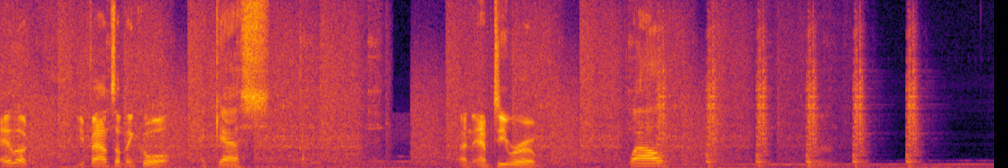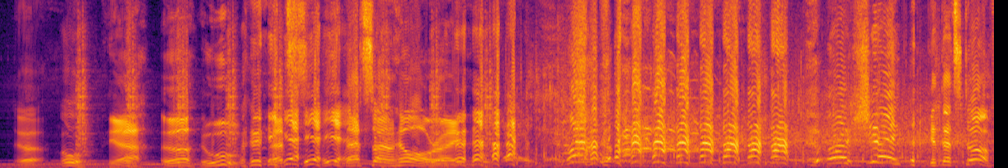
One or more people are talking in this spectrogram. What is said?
Hey, look, you found something cool. I guess. An empty room. Well. Yeah. Uh, ooh. That's, yeah, yeah. That's Silent Hill, all right. Oh shit! Get that stuff.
